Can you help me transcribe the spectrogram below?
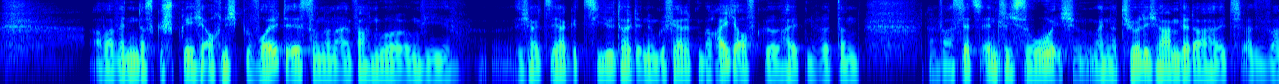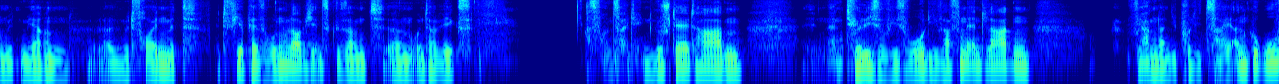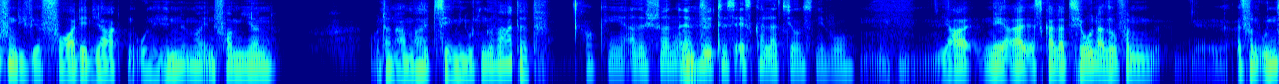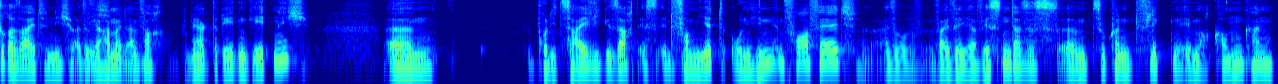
Aber wenn das Gespräch auch nicht gewollt ist, sondern einfach nur irgendwie sich halt sehr gezielt halt in einem gefährdeten Bereich aufgehalten wird, dann dann war es letztendlich so, ich meine, natürlich haben wir da halt, also wir waren mit mehreren, also mit Freunden, mit, mit vier Personen, glaube ich, insgesamt ähm, unterwegs, dass wir uns halt hingestellt haben, natürlich sowieso die Waffen entladen. Wir haben dann die Polizei angerufen, die wir vor den Jagden ohnehin immer informieren. Und dann haben wir halt zehn Minuten gewartet. Okay, also schon Und, erhöhtes Eskalationsniveau. Ja, nee, Eskalation, also von also von unserer Seite nicht. Also nicht. wir haben halt einfach gemerkt, reden geht nicht. Ähm, Polizei, wie gesagt, ist informiert ohnehin im Vorfeld, also weil wir ja wissen, dass es ähm, zu Konflikten eben auch kommen kann.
